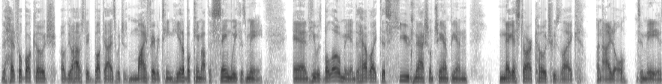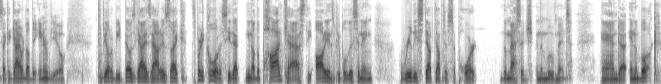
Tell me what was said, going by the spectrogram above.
the head football coach of the Ohio State Buckeyes, which is my favorite team. He had a book came out the same week as me, and he was below me. And to have like this huge national champion, megastar coach who's like an idol to me, it's like a guy I would love to interview to be able to beat those guys out is like it's pretty cool to see that you know the podcast, the audience, people listening, really stepped up to support the message and the movement. And uh, in the book,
